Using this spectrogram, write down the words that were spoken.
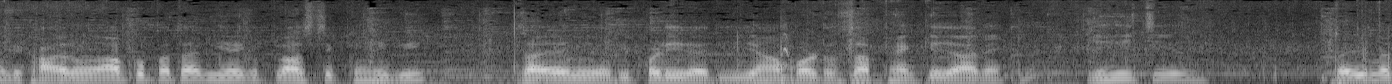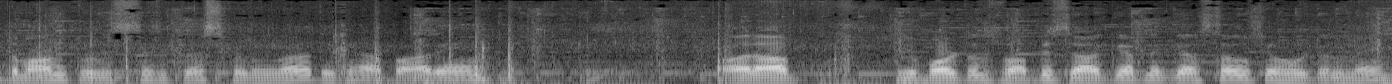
दिखा रहा हूँ। आपको पता भी है कि प्लास्टिक कहीं भी ज़ाया नहीं होती, पड़ी रहती है। यहाँ बॉटल्स आप फेंक के जा रहे हैं। यही चीज़ कई मैं तमाम टूरिस्ट से रिक्वेस्ट करूँगा। देखें, आप आ रहे हैं और आप ये बॉटल्स वापस जाके अपने गेस्ट हाउस या होटल में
